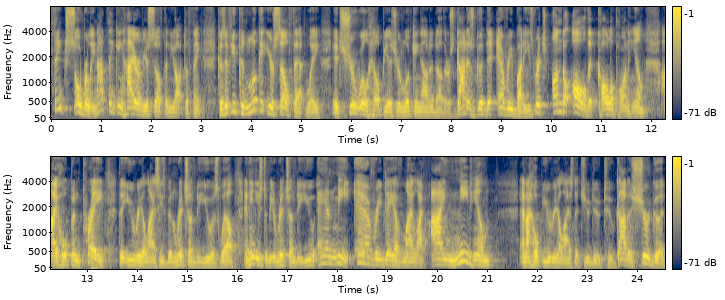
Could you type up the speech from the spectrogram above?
Think soberly, not thinking higher of yourself than you ought to think. Because if you can look at yourself that way, it sure will help you as you're looking out at others. God is good to everybody. He's rich unto all that call upon Him. I hope and pray that you realize He's been rich unto you as well. And He needs to be rich unto you and me every day of my life. I need Him and I hope you realize that you do too. God is sure good.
